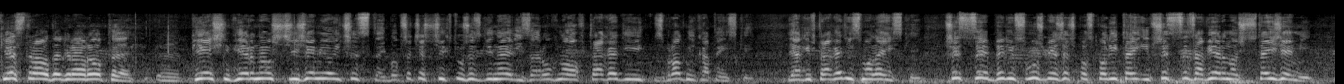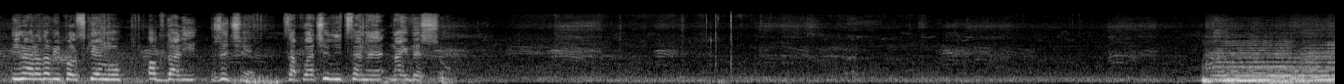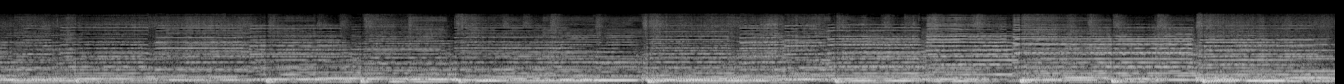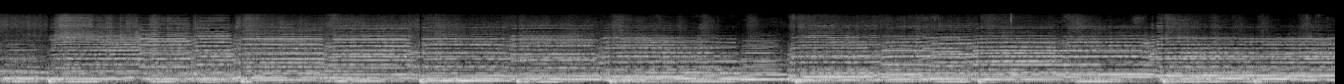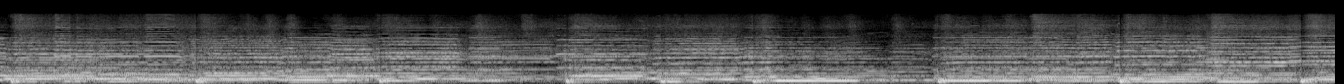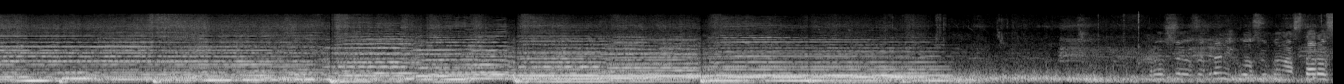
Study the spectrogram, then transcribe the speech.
Orkiestra odegra rotę. y, Pieśń wierności ziemi ojczystej, bo przecież ci, którzy zginęli zarówno w tragedii zbrodni katyńskiej, jak i w tragedii smoleńskiej, wszyscy byli w służbie Rzeczpospolitej i wszyscy za wierność tej ziemi i narodowi polskiemu oddali życie. Zapłacili cenę najwyższą.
